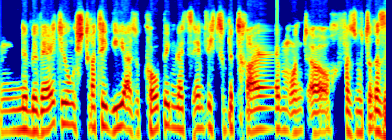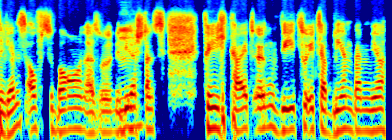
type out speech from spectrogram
eine Bewältigungsstrategie, also Coping letztendlich zu betreiben und auch versucht, Resilienz aufzubauen, also eine mhm. Widerstandsfähigkeit irgendwie zu etablieren bei mir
